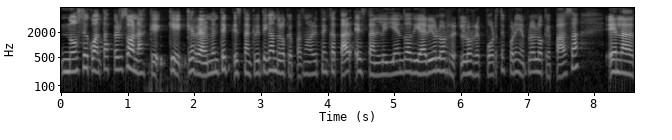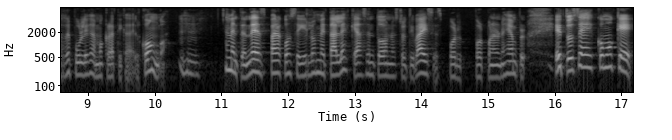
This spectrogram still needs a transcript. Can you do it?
No sé cuántas personas que, que, que, realmente están criticando lo que pasa ahorita en Qatar están leyendo a diario los, los reportes, por ejemplo, de lo que pasa en la República Democrática del Congo. ¿Me entendés? Para conseguir los metales que hacen todos nuestros devices, por, por poner un ejemplo. Entonces es como que,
